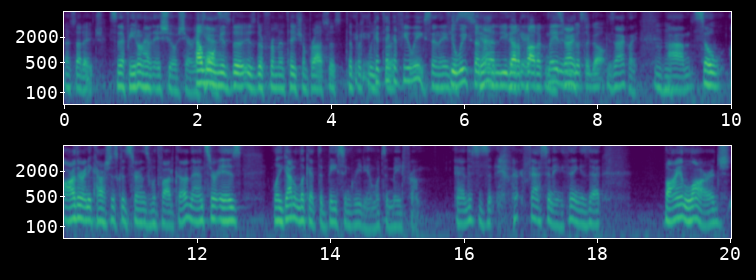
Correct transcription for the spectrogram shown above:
That's that age. So therefore, you don't have the issue of sherry. How long is the is the fermentation process typically? it could take for- a few weeks, and then few weeks and- and you got a product made and you're good to go. Exactly. Mm-hmm. Um, so, are there any kashrus concerns with vodka? And the answer is, well, you got to look at the base ingredient. What's it made from? And this is a very fascinating thing: is that by and large,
